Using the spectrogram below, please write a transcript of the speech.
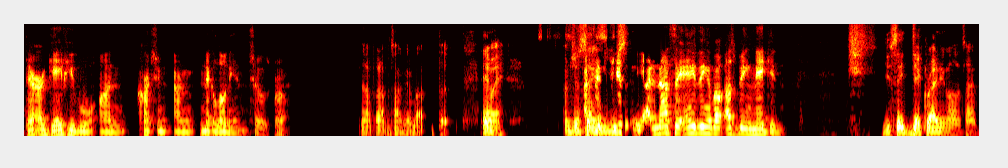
there are gay people on cartoon on Nickelodeon shows, bro. No, but I'm talking about the. Anyway, I'm just I, saying said you me. I did not say anything about us being naked. you say dick riding all the time.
